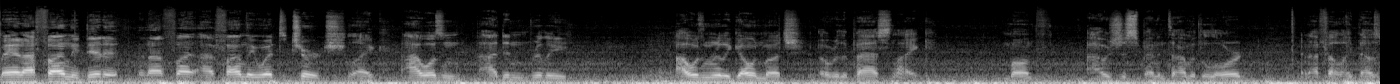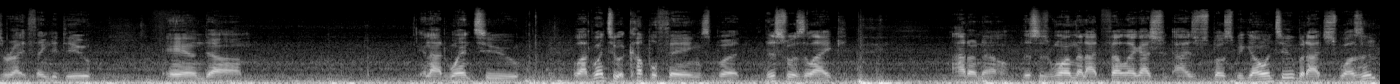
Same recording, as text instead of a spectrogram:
man, I finally did it, and I fi- I finally went to church. Like I wasn't, I didn't really, I wasn't really going much over the past like month. I was just spending time with the Lord, and I felt like that was the right thing to do. And um, and I'd went to, well, I'd went to a couple things, but this was like. I don't know. This is one that I'd felt like I, sh- I was supposed to be going to, but I just wasn't.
